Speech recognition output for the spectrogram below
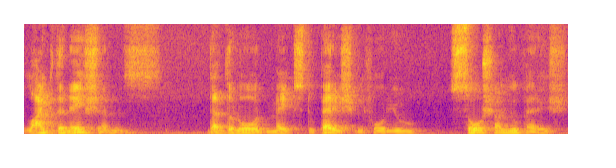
Like the nations that the Lord makes to perish before you, so shall you perish,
